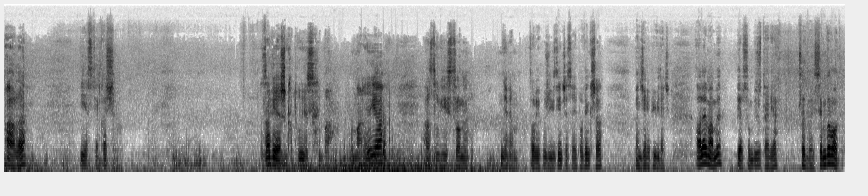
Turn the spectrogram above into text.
ale jest jakaś zawieszka. Tu jest chyba Maryja, a z drugiej strony nie wiem. Zrobię później zdjęcie, sobie powiększę. Będzie lepiej widać. Ale mamy pierwszą biżuterię przed wejściem do wody.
